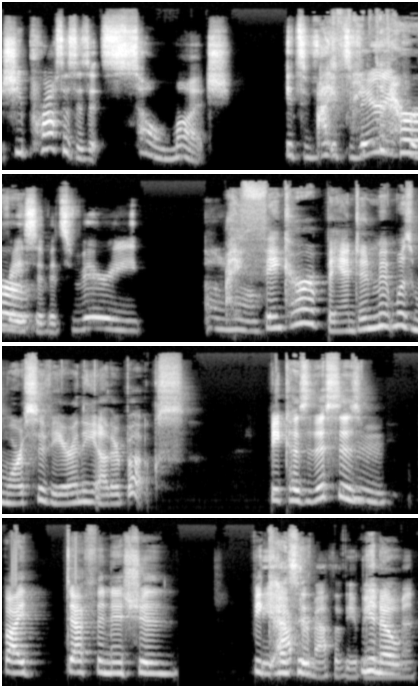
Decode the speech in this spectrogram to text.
She processes it so much. It's I it's very her- pervasive. It's very I. I think her abandonment was more severe in the other books. Because this is, Hmm. by definition, the because it- aftermath of the you know, abandonment.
